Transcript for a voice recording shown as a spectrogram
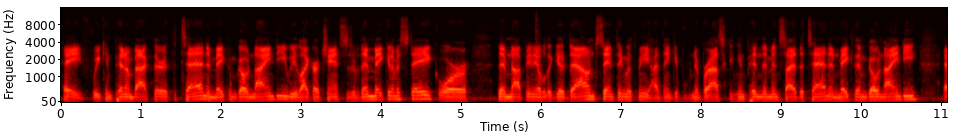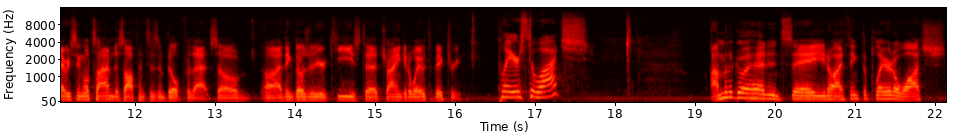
hey, if we can pin them back there at the 10 and make them go 90, we like our chances of them making a mistake or them not being able to get down. Same thing with me. I think if Nebraska can pin them inside the 10 and make them go 90 every single time, this offense isn't built for that. So uh, I think those are your keys to try and get away with the victory. Players to watch? I'm going to go ahead and say, you know, I think the player to watch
